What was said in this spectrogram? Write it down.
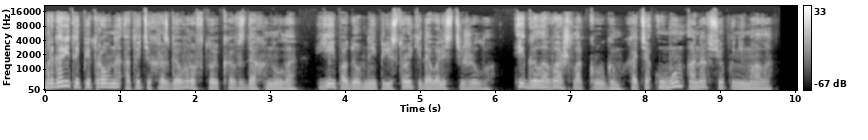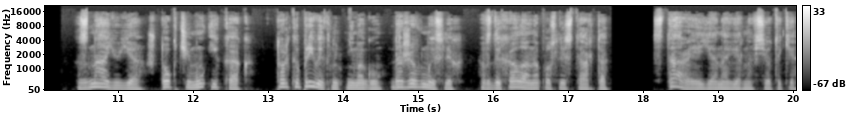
Маргарита Петровна от этих разговоров только вздохнула. Ей подобные перестройки давались тяжело. И голова шла кругом, хотя умом она все понимала. «Знаю я, что к чему и как. Только привыкнуть не могу, даже в мыслях. — вздыхала она после старта. «Старая я, наверное, все-таки».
